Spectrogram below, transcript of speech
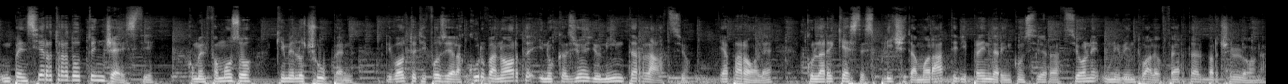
Un pensiero tradotto in gesti, come il famoso Che ciupen, rivolto ai tifosi della curva nord in occasione di un Inter Lazio, e a parole con la richiesta esplicita a Moratti di prendere in considerazione un'eventuale offerta del Barcellona.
